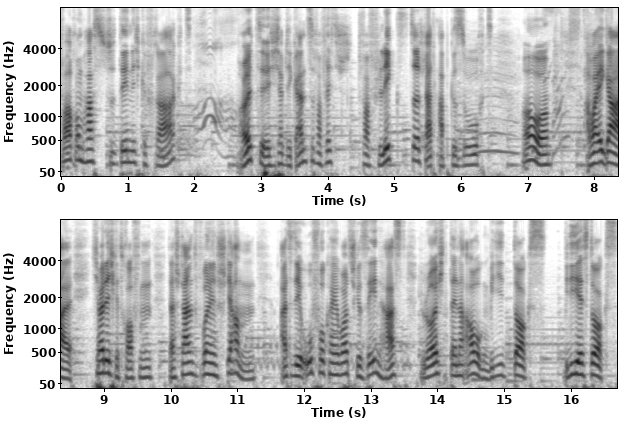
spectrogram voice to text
warum hast du den nicht gefragt? Wollte ich. Ich habe die ganze verflixte Stadt abgesucht. Oh. Aber egal. Ich habe dich getroffen. Da stand vor den Sternen. Als du die UFO Kai Watch gesehen hast, leuchten deine Augen wie die Dogs. Wie die des Dogs.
